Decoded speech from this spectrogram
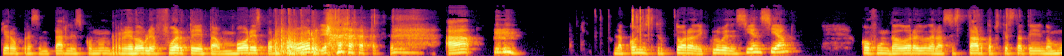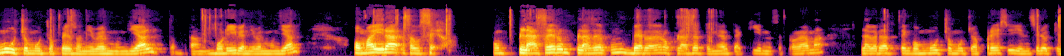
Quiero presentarles con un redoble fuerte de tambores, por favor, a la constructora de clubes de ciencia, cofundadora de una de las startups que está teniendo mucho, mucho peso a nivel mundial, Bolivia a nivel mundial, Omaira Saucedo. Un placer, un placer, un verdadero placer tenerte aquí en este programa. La verdad tengo mucho, mucho aprecio y en serio que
